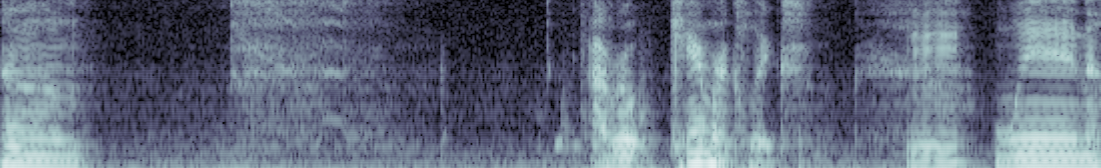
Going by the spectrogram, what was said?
Um, I wrote camera clicks Mm. when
